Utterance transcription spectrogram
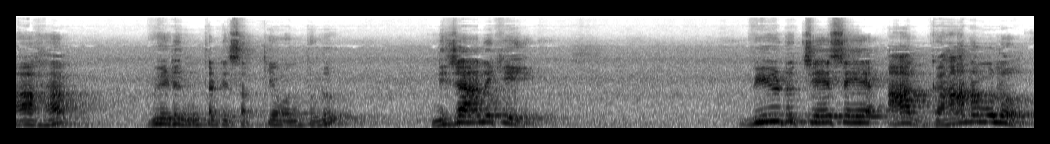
ఆహా వీడింతటి సత్యవంతుడు. నిజానికి వీడు చేసే ఆ గానములో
